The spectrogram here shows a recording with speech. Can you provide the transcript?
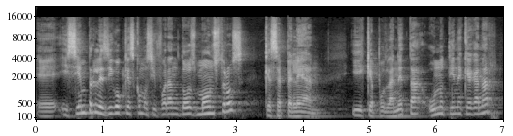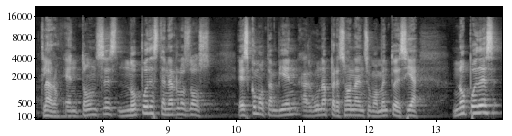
Eh, y siempre les digo que es como si fueran dos monstruos que se pelean y que pues la neta uno tiene que ganar. Claro. Entonces no puedes tener los dos. Es como también alguna persona en su momento decía, no puedes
